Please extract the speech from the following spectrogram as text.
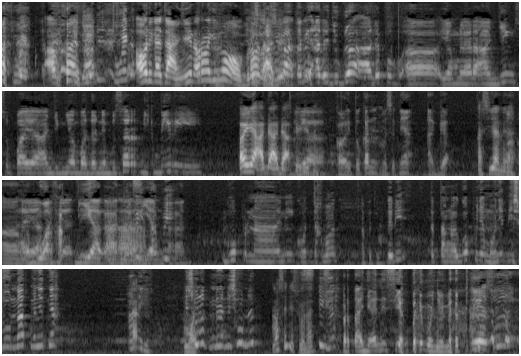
Apa? Jadi cuek. Oh dikacangin, orang lagi ngobrol Tapi tadi. Tapi ada juga ada eh, yang melihara anjing supaya anjingnya badannya besar dikebiri. Oh iya ada ada kayak Iya. gitu. kalau itu kan maksudnya agak Kasihan ya. eh, iya, ngebuang hak dia kan ah. Tapi kasihan tapi kan gue pernah ini kocak banget. apa tuh Jadi tetangga gue punya monyet disunat monyetnya. Aneh gitu. Disunat beneran disunat. Masa disunat? Iya. pertanyaannya siapa yang mau nyunat Iya, su-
